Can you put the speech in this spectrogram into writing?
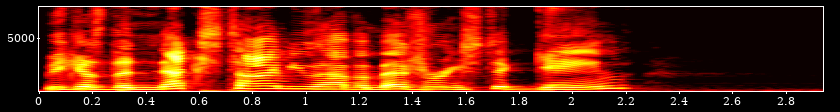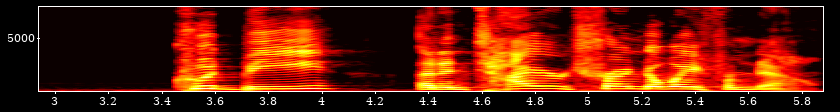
Because the next time you have a measuring stick game could be an entire trend away from now.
